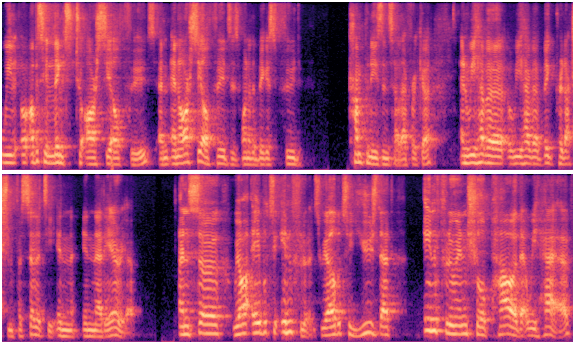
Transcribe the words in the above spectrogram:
we obviously linked to RCL Foods, and, and RCL Foods is one of the biggest food companies in South Africa, and we have a we have a big production facility in in that area, and so we are able to influence. We are able to use that influential power that we have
